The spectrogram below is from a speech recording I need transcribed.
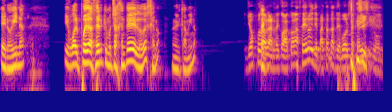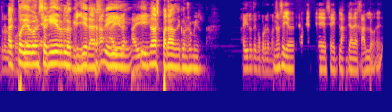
heroína, igual puede hacer que mucha gente lo deje, ¿no? En el camino. Yo os puedo hablar de Coca-Cola cero y de patatas de bolsa, que ahí Sí. sí controlo. Has podido todo. conseguir lo que quieras y, ahí- ahí- y no has parado de consumir. Ahí no tengo problemas. No sé yo, la gente se plantea dejarlo, ¿eh?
